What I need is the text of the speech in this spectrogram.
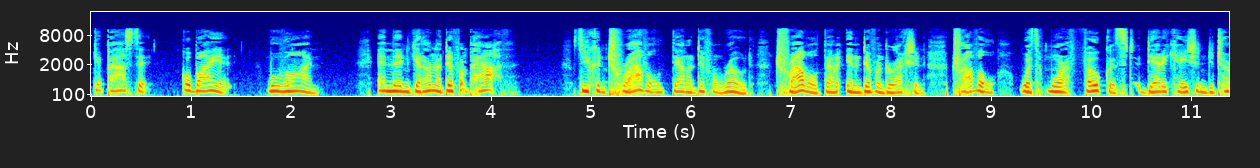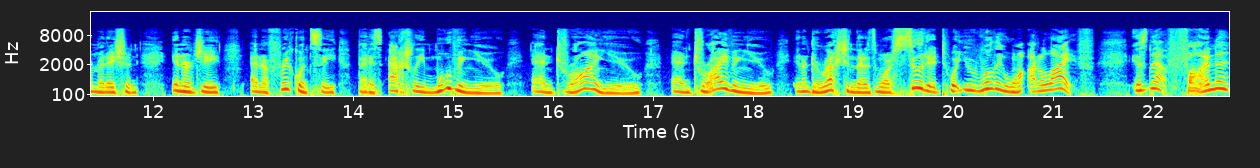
Get past it. Go by it. Move on. And then get on a different path. So you can travel down a different road, travel down in a different direction, travel with more focused dedication, determination, energy, and a frequency that is actually moving you and drawing you and driving you in a direction that is more suited to what you really want out of life. Isn't that fun?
